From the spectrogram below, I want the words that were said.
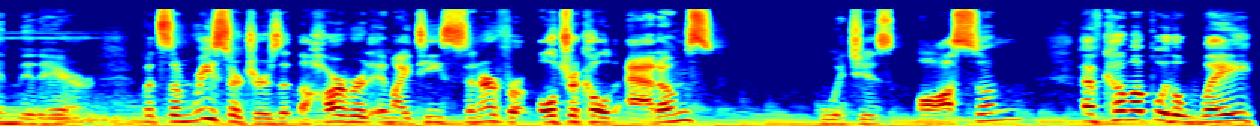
in midair. But some researchers at the Harvard MIT Center for Ultra Cold Atoms, which is awesome, have come up with a way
